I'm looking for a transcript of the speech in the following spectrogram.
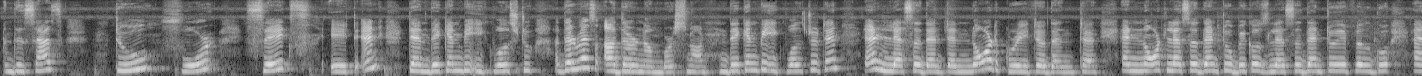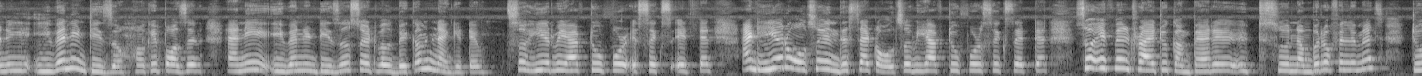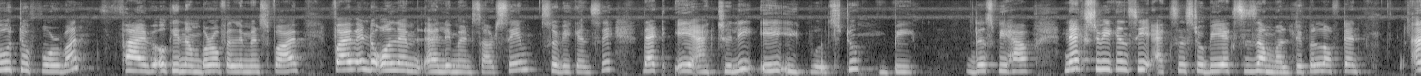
this has 2 4 6 8 and 10 they can be equals to otherwise other numbers not they can be equals to 10 and lesser than 10 not greater than 10 and not lesser than 2 because lesser than 2 it will go any even integer okay positive any even integer so it will become negative. So here we have 2 4 6 8 10 and here also in this set also we have 2 4 6 8 10 so if we'll try to compare it so number of elements 2 2 4 1 5 okay number of elements 5 5 and all elements are same so we can say that a actually a equals to b. This we have. Next we can see x is to b. X is a multiple of 10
